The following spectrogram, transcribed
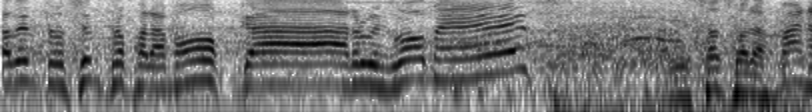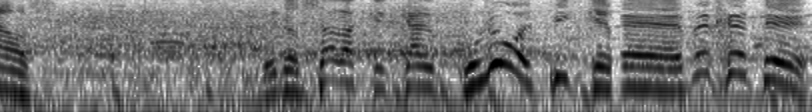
adentro. Centro para Mosca. Ruiz Gómez. Cabezazo a las manos. De Lozada que calculó el pique. Eh, Vejete.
